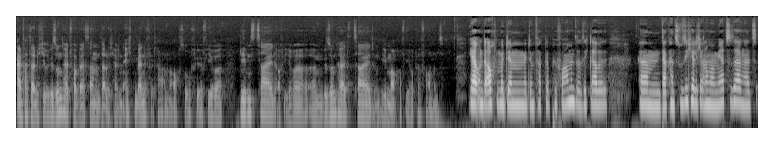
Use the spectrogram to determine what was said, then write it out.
einfach dadurch ihre Gesundheit verbessern und dadurch halt einen echten Benefit haben, auch so für auf ihre Lebenszeit, auf ihre ähm, Gesundheitszeit und eben auch auf ihre Performance. Ja, und auch mit dem, mit dem Faktor Performance. Also ich glaube, ähm, da kannst du sicherlich auch noch mal mehr zu sagen als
